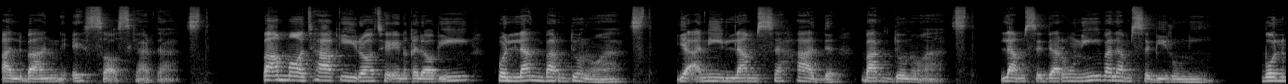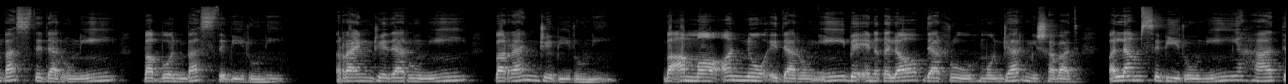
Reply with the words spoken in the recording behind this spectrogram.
قلبا احساس کرده است. و اما تغییرات انقلابی کلا بر دو نوع است. یعنی لمس حد بر دو است لمس درونی و لمس بیرونی. بنبست درونی و بنبست بیرونی. رنج درونی و رنج بیرونی. و اما آن نوع درونی به انقلاب در روح منجر می شود و لمس بیرونی حد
